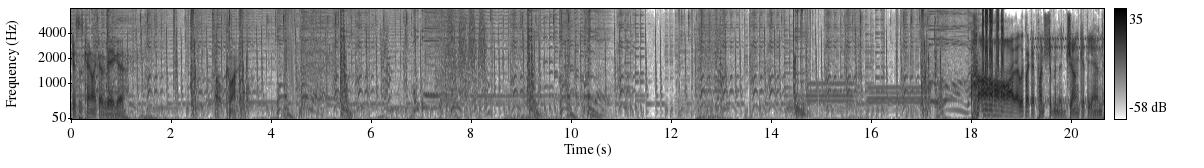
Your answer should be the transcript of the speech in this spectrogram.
I guess it's kind of like a Vega. Oh, come on. Oh, that looked like I punched him in the junk at the end.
